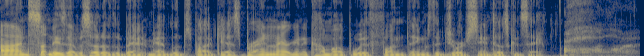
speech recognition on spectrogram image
On Sunday's episode of the Mad Libs podcast, Brian and I are going to come up with fun things that George Santos could say. Oh, I love it.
